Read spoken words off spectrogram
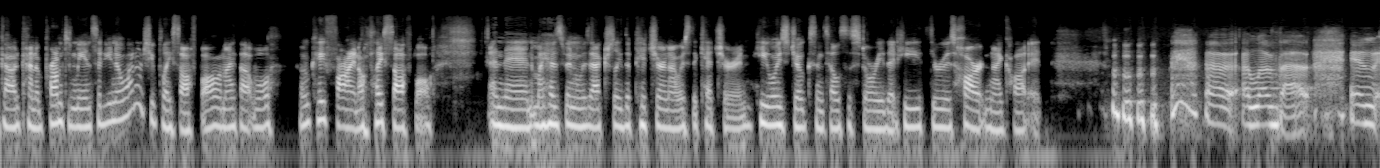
God kind of prompted me and said, "You know, why don't you play softball?" And I thought, "Well, okay, fine, I'll play softball." And then my husband was actually the pitcher and I was the catcher and he always jokes and tells the story that he threw his heart and I caught it. uh, I love that. And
